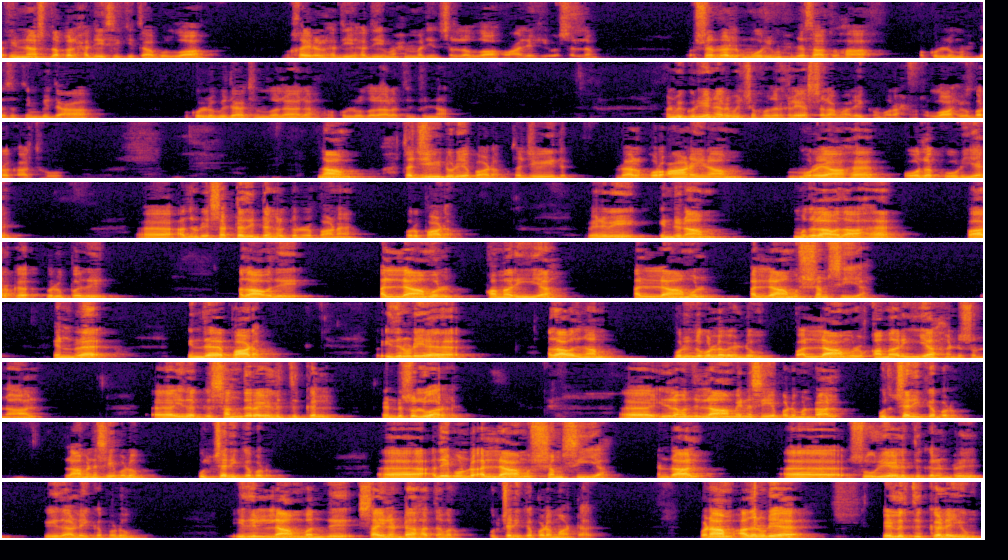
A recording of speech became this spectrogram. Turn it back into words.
فإن أصدق الحديث كتاب الله وخير الهدي هدي محمد صلى الله عليه وسلم وشر الأمور محدثاتها وكل محدثة بدعة وكل بدعة ضلالة وكل ضلالة في النار அன்பிற்குரிய நறுமை சகோதரர்களே அஸ்ஸலாமு அலைக்கும் வரஹ்மத்துல்லாஹி வபரகாத்துஹு நாம் தஜ்வீதுடைய பாடம் தஜ்வீத் என்றால் குர்ஆனை நாம் முறையாக ஓதக்கூடிய அஹ், அதனுடைய சட்டத்திட்டங்கள் தொடர்பான ஒரு பாடம். எனவே இன்று நாம் முதலாவதாக பார்க்கவிருப்பது அதாவது அல்லாமுல் கமரியா அல்லாமுல் அல்லாமு ஷம்சியா என்ற இந்த பாடம். இதனுடைய அதாவது நாம் புரிந்து கொள்ள வேண்டும் அல்லாமுல் கமரியா என்று சொன்னால் இதற்கு சந்திர எழுத்துக்கள் என்று சொல்லுவார்கள். இதில் வந்து லாம் என்ன செய்யப்படும் என்றால் உச்சரிக்கப்படும். லாம் என்ன செய்யப்படும்? உச்சரிக்கப்படும். அதே போன்று அல்லாமு ஷம்சியா என்றால் சூரிய எழுத்துக்கள் என்று இது அழைக்கப்படும். இதில் லாம் வந்து சைலண்டாகத்தான் வரும். உச்சரிக்கப்பட மாட்டாது. இப்போ நாம் அதனுடைய எழுத்துக்களையும்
